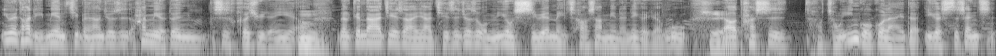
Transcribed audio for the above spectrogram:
因为它里面基本上就是汉密尔顿是何许人也哦，嗯、那跟大家介绍一下，其实就是我们用十元美钞上面的那个人物，是，然后他是从从英国过来的一个私生子，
